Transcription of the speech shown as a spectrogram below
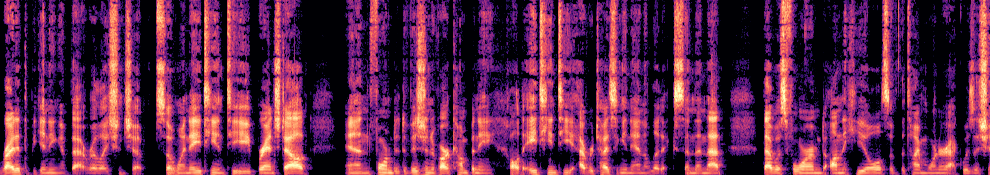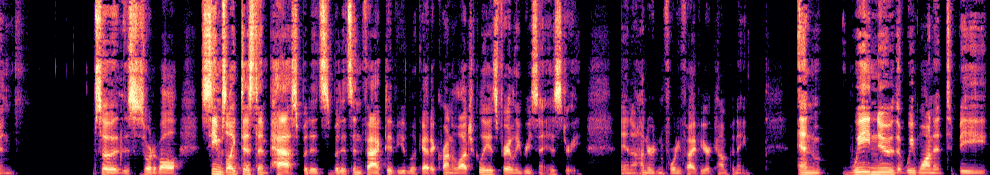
right at the beginning of that relationship. So when AT&T branched out and formed a division of our company called AT&T Advertising and Analytics, and then that that was formed on the heels of the Time Warner acquisition so this sort of all seems like distant past, but it's but it's in fact, if you look at it chronologically, it's fairly recent history in a 145 year company. And we knew that we wanted to be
